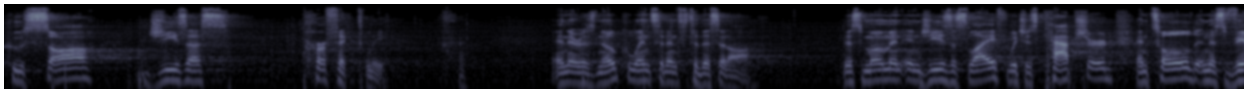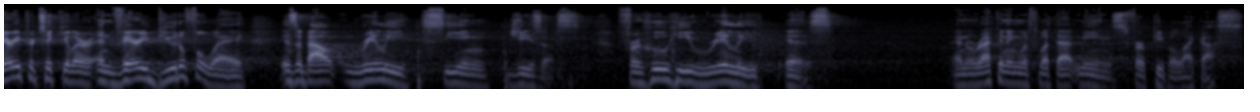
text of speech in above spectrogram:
who saw Jesus perfectly. And there is no coincidence to this at all. This moment in Jesus' life, which is captured and told in this very particular and very beautiful way, is about really seeing Jesus for who he really is and reckoning with what that means for people like us.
